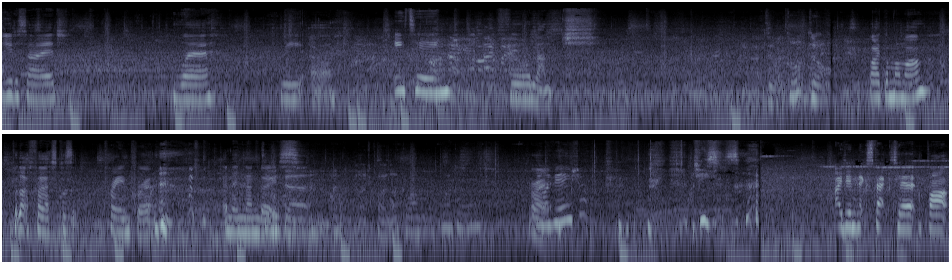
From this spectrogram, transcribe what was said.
You decide where we are eating for lunch. Wagamama, put that first because praying for it, and then Nando's. I'd quite like a Right. Asia. Jesus. I didn't expect it, but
